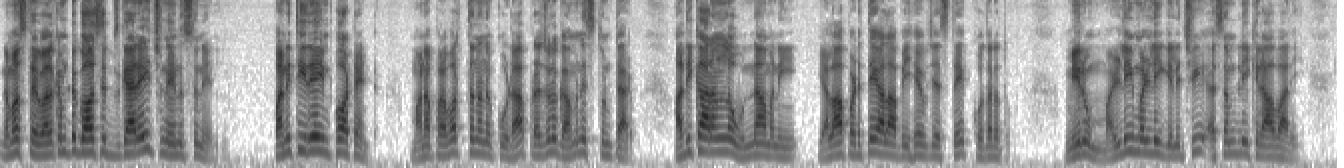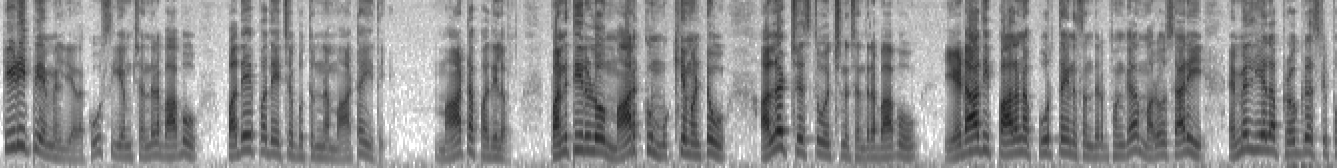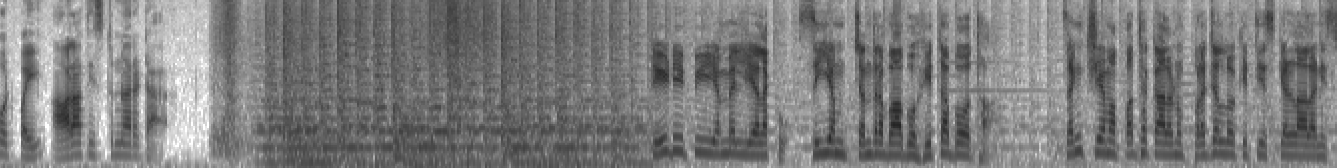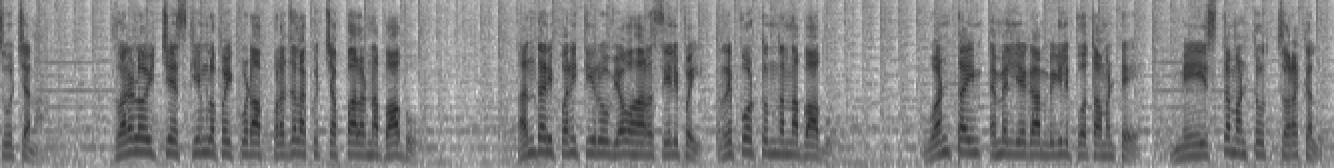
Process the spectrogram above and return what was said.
నమస్తే welcome to gossips garage నేను Sunil. పనితీరే important మన ప్రవర్తనను కూడా ప్రజలు గమనిస్తుంటారు. అధికారంలో ఉన్నామని ఎలా పడితే అలా బిహేవ్ చేస్తే కుదరదు. మీరు మళ్ళీ మళ్ళీ గెలిచి అసెంబ్లీకి రావాలి. టీడీపీ ఎమ్మెల్యేలకు సీఎం చంద్రబాబు పదే పదే చెబుతున్న మాట ఇది. మాట పదిలం. పనితీరులో మార్కు ముఖ్యమంటూ అలర్ట్ చేస్తూ వచ్చిన చంద్రబాబు ఏడాది పాలన పూర్తయిన సందర్భంగా మరోసారి ఎమ్మెల్యేల ప్రోగ్రెస్ రిపోర్ట్పై ఆరా తీస్తున్నారట. టీడీపీ ఎమ్మెల్యేలకు సీఎం చంద్రబాబు హితబోధ. సంక్షేమ పథకాలను ప్రజల్లోకి తీసుకెళ్ళాలని సూచన. త్వరలో ఇచ్చే స్కీంలపై కూడా ప్రజలకు చెప్పాలన్న బాబు. అందరి పనితీరు వ్యవహారశైలిపై రిపోర్టుందన్న బాబు. వన్ టైం ఎమ్మెల్యేగా మిగిలిపోతామంటే మీ ఇష్టమంటూ చొరకలు.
